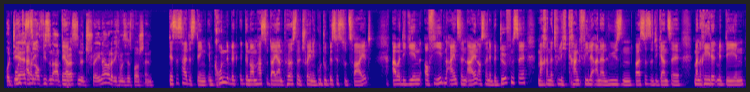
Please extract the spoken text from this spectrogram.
Und der Und ist also dann auch wie so eine Art ja. Personal Trainer oder wie kann man sich das vorstellen? Das ist halt das Ding. Im Grunde genommen hast du da ja ein Personal Training. Gut, du bist jetzt zu zweit, aber die gehen auf jeden Einzelnen ein, auf seine Bedürfnisse, machen natürlich krank viele Analysen, weißt du, so die ganze, man redet mit denen.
